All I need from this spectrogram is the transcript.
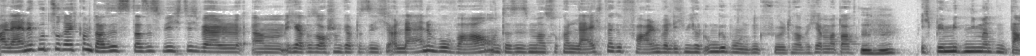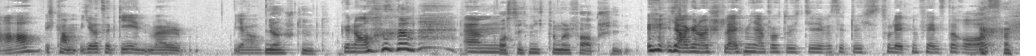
alleine gut zurechtkommt, das ist, das ist wichtig, weil ähm, ich habe das auch schon gehabt, dass ich alleine wo war und das ist mir sogar leichter gefallen, weil ich mich halt ungebunden gefühlt habe. Ich habe mir gedacht, mhm. ich bin mit niemandem da, ich kann jederzeit gehen, weil ja. Ja, stimmt. Genau. ähm, Brauchst dich nicht einmal verabschieden. ja, genau, ich schleiche mich einfach durch die, was ich, durchs Toilettenfenster raus.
